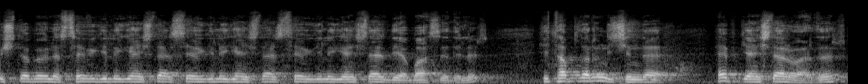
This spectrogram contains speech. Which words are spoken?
işte böyle sevgili gençler, sevgili gençler, sevgili gençler diye bahsedilir. Hitapların içinde hep gençler vardır.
